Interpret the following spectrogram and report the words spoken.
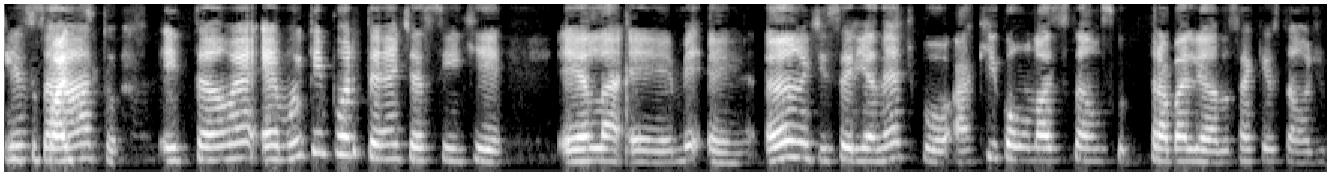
Exato. Pode... Então é, é muito importante assim que ela é, é, antes seria, né, tipo, aqui como nós estamos trabalhando essa questão de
